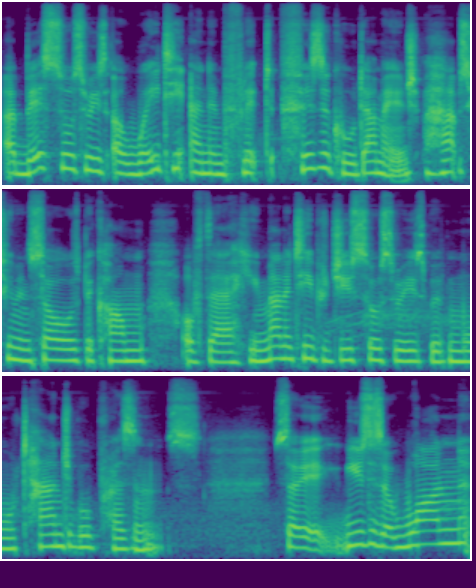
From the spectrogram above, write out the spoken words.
abyss sorceries are weighty and inflict physical damage. Perhaps human souls become of their humanity, produce sorceries with more tangible presence. So it uses a one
